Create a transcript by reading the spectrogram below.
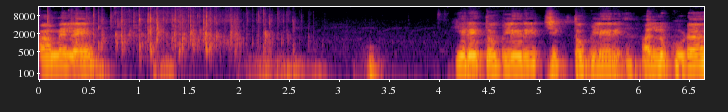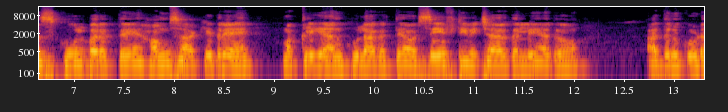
ಆಮೇಲೆ ಹಿರೇ ತೊಗ್ಲಿರಿ ಚಿಕ್ಕ ತೊಗ್ಲಿರಿ, ಅಲ್ಲೂ ಕೂಡ ಸ್ಕೂಲ್ ಬರುತ್ತೆ. ಹಂಸ ಹಾಕಿದ್ರೆ ಮಕ್ಕಳಿಗೆ ಅನುಕೂಲ ಆಗುತ್ತೆ. ಅವ್ರ ಸೇಫ್ಟಿ ವಿಚಾರದಲ್ಲಿ ಅದು, ಅದನ್ನು ಕೂಡ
